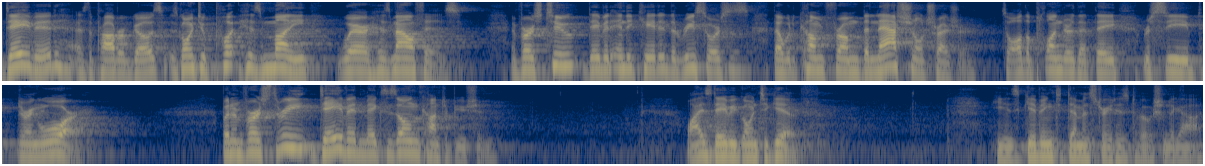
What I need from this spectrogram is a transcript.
David, as the proverb goes, is going to put his money where his mouth is. In verse 2, David indicated the resources that would come from the national treasure, so all the plunder that they received during war. But in verse 3, David makes his own contribution. Why is David going to give? He is giving to demonstrate his devotion to God.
